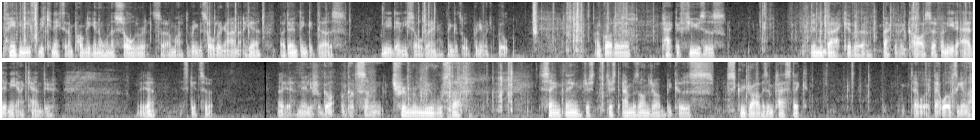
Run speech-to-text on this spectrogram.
if anything needs to be connected, I'm probably going to want to solder it. So I might have to bring the soldering iron out here. But I don't think it does need any soldering. I think it's all pretty much built. I've got a pack of fuses in the back of the back of the car so if I need to add any I can do but yeah let's get to it oh yeah nearly forgot I've got some trim removal stuff same thing just just Amazon job because screwdrivers and plastic don't work that well together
